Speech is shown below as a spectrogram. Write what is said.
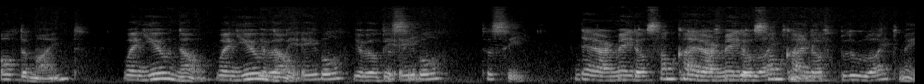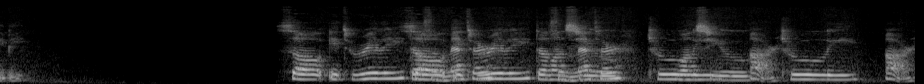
of the mind. When you know, When you, you know, will be able you will be to see. able to see. they are made of some kind They of are made of some kind of blue light, maybe. So it really So doesn't it matter. really doesn't once matter you truly once you are, truly are,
